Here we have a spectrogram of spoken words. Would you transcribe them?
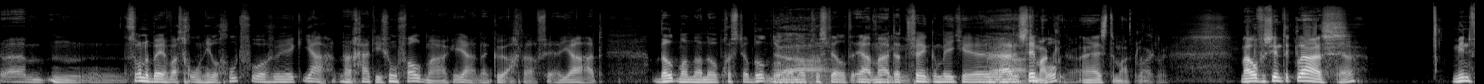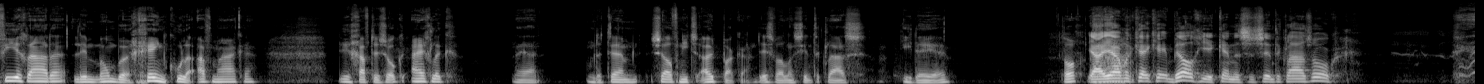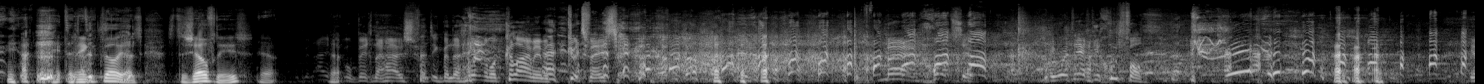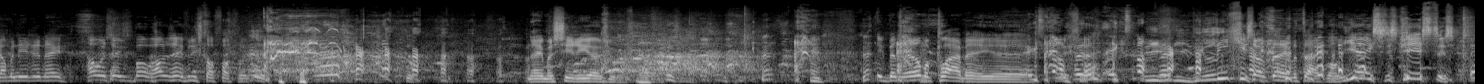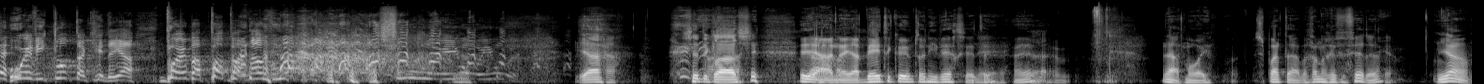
Ehm, mm, Sonnenberg was gewoon heel goed vorige week. Ja, dan gaat hij zo'n fout maken. Ja, dan kun je achteraf zeggen, ja, had Bultman dan opgesteld, Bultman Ja, dan opgesteld. Ja, dat maar dat vind ik een beetje eh, Ja, simpel. dat is te makkelijk. Maar over Sinterklaas. Ja? Min 4 graden, Limbombe geen koele afmaken. Die gaf dus ook eigenlijk, nou ja, om de term zelf niets uitpakken. Dit is wel een Sinterklaas idee, hè? Toch? Ja, ja, maar kijk, in België kennen ze Sinterklaas ook. Ja, dat denk ik wel. Ja. Als het dezelfde is. Ja. Eigenlijk op weg naar huis, want ik ben er helemaal klaar mee met kutfeest. maar god zeg, je wordt er echt niet goed van. Ja, meneer René, hou eens even boven, hou eens even die staf vast. Goed. Nee, maar serieus, jongens. Ik ben er helemaal klaar mee. eh. Ik snap het, ik snap Die, het. die, die liedjes ook de hele tijd, man. Jezus Christus. Hoor, wie klopt daar, kinderen? Ja, Barba Papa. Nou, hoe... Jongen, jongen, jongen. Ja, Sinterklaas. Ja, nou ja, beter kun je hem toch niet wegzetten. hè? Ja. mooi. Sparta, we gaan nog even verder. Ja. Ja,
